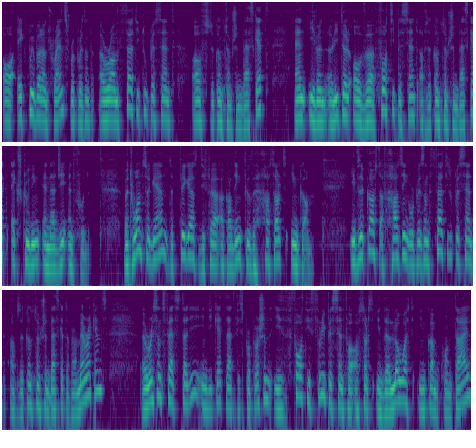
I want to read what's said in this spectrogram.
or equivalent rents represent around 32% of the consumption basket and even a little over 40% of the consumption basket excluding energy and food. But once again, the figures differ according to the household's income. If the cost of housing represents 32% of the consumption basket of Americans, a recent Fed study indicates that this proportion is 43% for households in the lowest income quintile,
